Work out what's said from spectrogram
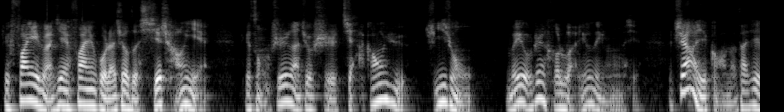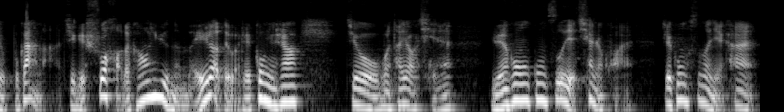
这翻译软件翻译过来叫做斜长眼。这个总之呢，就是假钢玉是一种没有任何卵用的一种东西。这样一搞呢，大家就不干了。这个说好的钢玉呢没了，对吧？这供应商就问他要钱，员工工资也欠着款。这公司呢也看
